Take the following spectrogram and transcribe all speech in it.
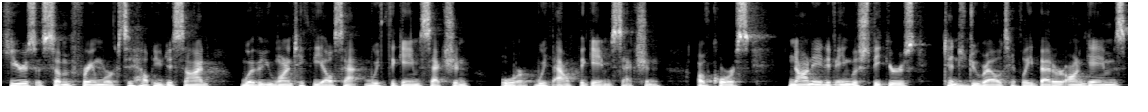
Here's some frameworks to help you decide whether you want to take the LSAT with the game section or without the game section. Of course, non native English speakers tend to do relatively better on games.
